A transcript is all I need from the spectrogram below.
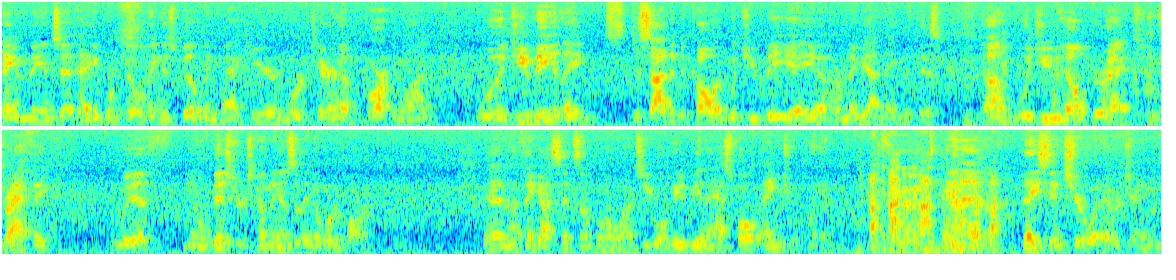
came to me and said, "Hey, we're building this building back here, and we're tearing up the parking lot. Would you be?" And they decided to call it. Would you be a? uh, Or maybe I named it this. Um, would you help direct traffic with you know visitors coming in so they know where to park? And I think I said something along the line. So you want me to be an asphalt angel? And uh, they said, sure, whatever, Jamie.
